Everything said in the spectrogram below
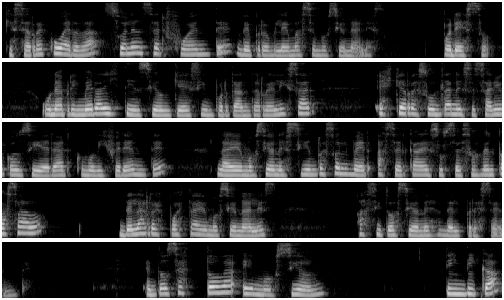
que se recuerda suelen ser fuente de problemas emocionales. Por eso, una primera distinción que es importante realizar es que resulta necesario considerar como diferente las emociones sin resolver acerca de sucesos del pasado de las respuestas emocionales a situaciones del presente. Entonces toda emoción te indica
